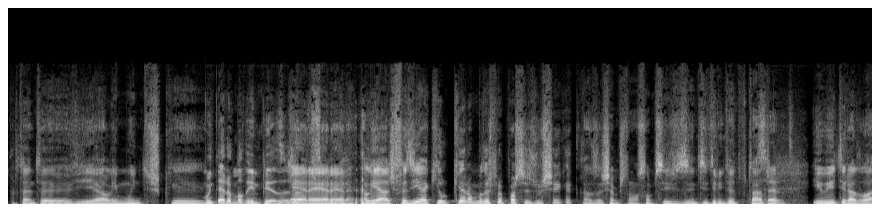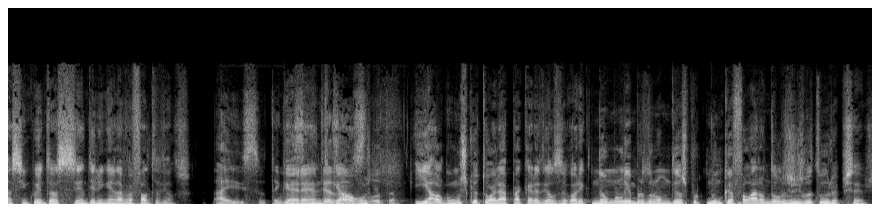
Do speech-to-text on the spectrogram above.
Portanto, havia ali muitos que. Muito, era uma limpeza já. Era, era, era. Aliás, fazia aquilo que era uma das propostas do Chega, que nós achamos que não são precisos 230 deputados. Certo. Eu ia tirar de lá 50 ou 60 e ninguém dava falta deles. Ah, isso, tenho Garanto certeza que há alguns, absoluta. E há alguns que eu estou a olhar para a cara deles agora e que não me lembro do nome deles porque nunca falaram da legislatura, percebes?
